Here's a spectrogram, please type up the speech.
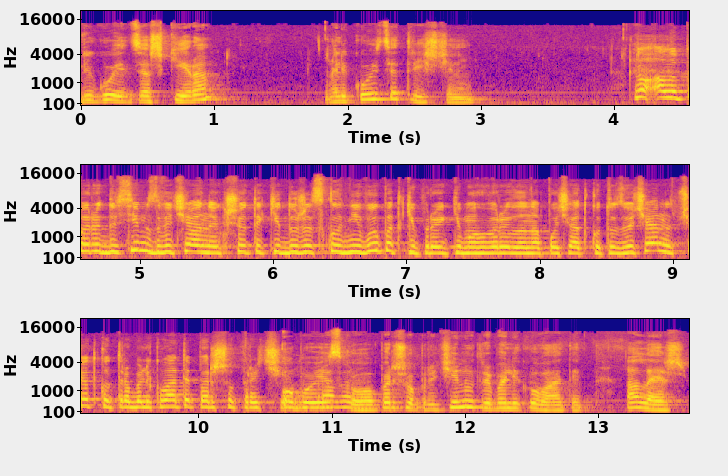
лікується шкіра, лікуються тріщини. Ну але передусім, звичайно, якщо такі дуже складні випадки, про які ми говорили на початку, то звичайно спочатку треба лікувати першу причину. Обов'язково першу причину треба лікувати. Але ж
